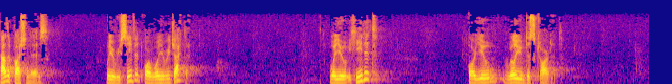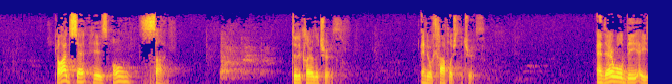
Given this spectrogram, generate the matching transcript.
Now the question is will you receive it or will you reject it? Will you heed it or you, will you discard it? God sent his own son to declare the truth and to accomplish the truth. And there will be a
